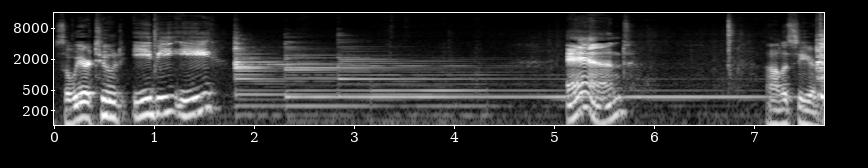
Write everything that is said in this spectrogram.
So we are tuned EBE and uh, let's see here. Get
